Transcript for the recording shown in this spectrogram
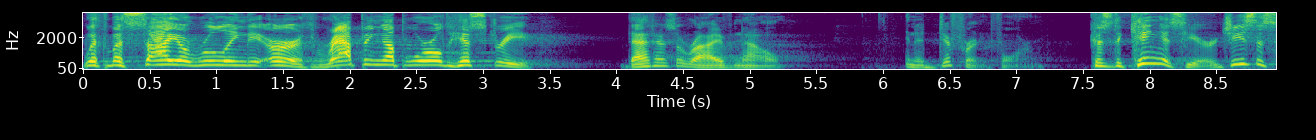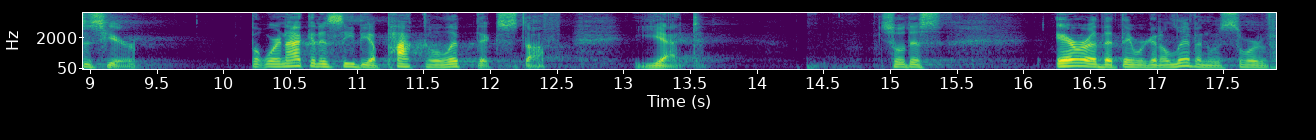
with Messiah ruling the earth, wrapping up world history, that has arrived now in a different form. Because the king is here, Jesus is here, but we're not going to see the apocalyptic stuff yet. So, this era that they were going to live in was sort of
